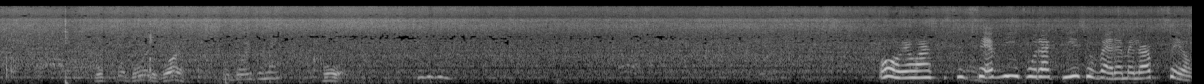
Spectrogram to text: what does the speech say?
Ficou doido agora? Doido, né? Pô, Ô, eu acho que se você vir por aqui, Silvério, é melhor pro seu.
